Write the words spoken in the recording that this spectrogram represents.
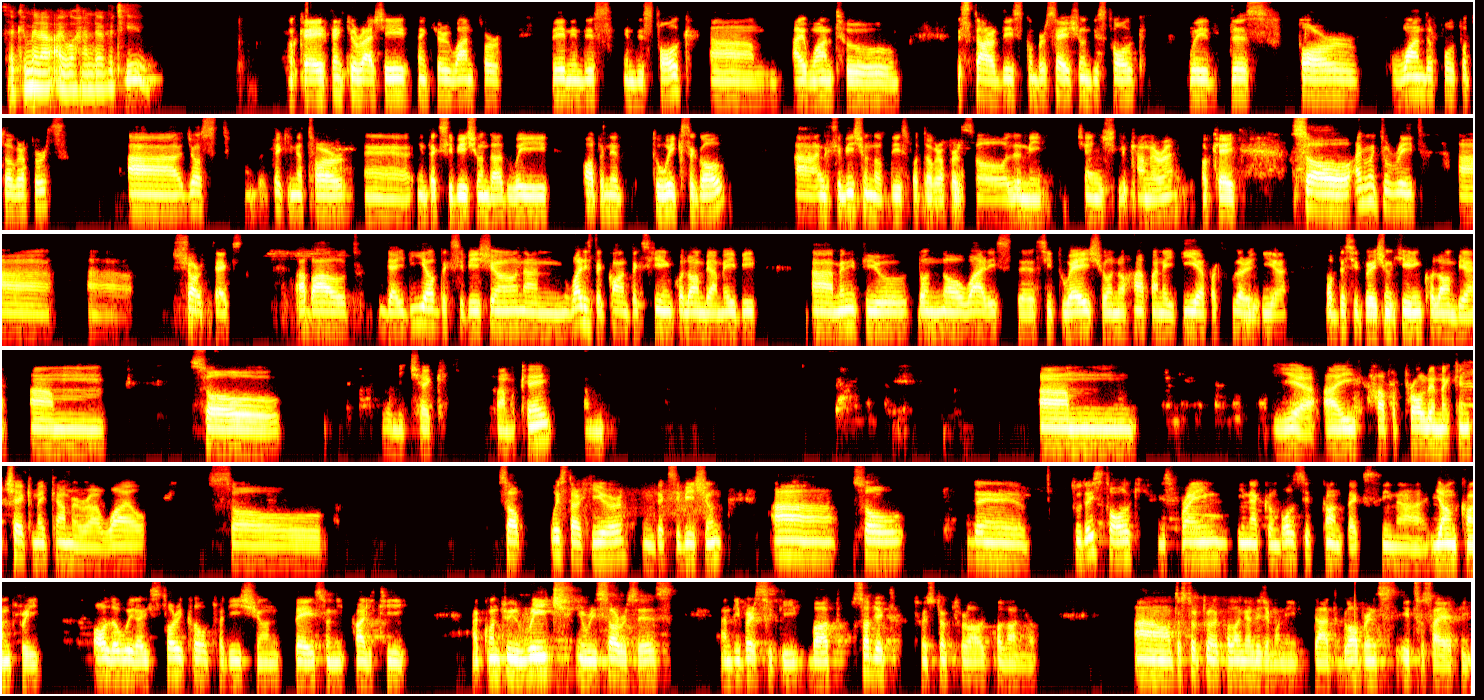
So Camilo, I will hand over to you. Okay, thank you, Rashi. Thank you everyone for being in this in this talk. Um, I want to start this conversation, this talk, with these four wonderful photographers. Uh, just taking a tour uh, in the exhibition that we opened it two weeks ago. Uh, exhibition of these photographers. So let me change the camera. Okay, so I'm going to read a, a short text about the idea of the exhibition and what is the context here in Colombia. Maybe uh, many of you don't know what is the situation or have an idea, particular idea of the situation here in Colombia. Um, so let me check if I'm okay. Um, um, yeah, I have a problem. I can check my camera while. So, so we start here in the exhibition. Uh, so the today's talk is framed in a convulsive context in a young country, although with a historical tradition based on equality, a country rich in resources and diversity, but subject to a structural colonial, uh, to structural colonial hegemony that governs its society.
